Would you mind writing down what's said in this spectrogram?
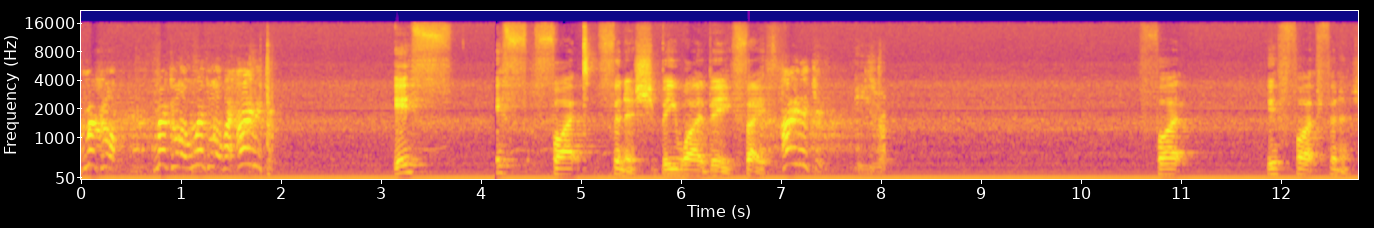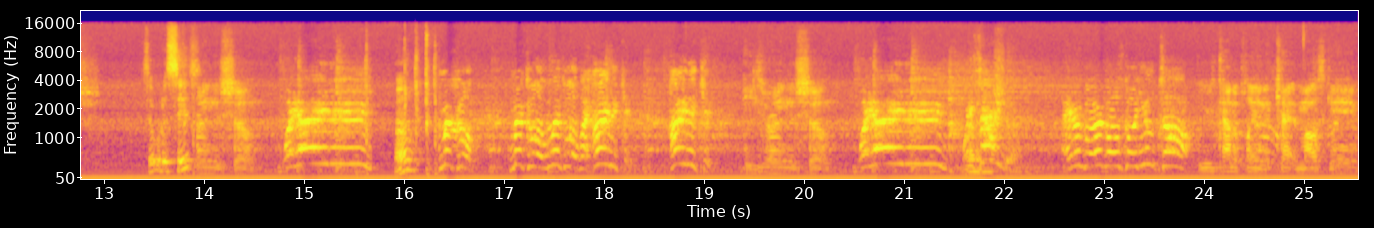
Michelob. Michelob, Michelob, hey, Heineken. F, F fight finish. BYB, faith. Heineken. He's right. Fight, F fight finish. Is that what it says? running the show. Wait, 80. Huh? Michelob. Michelob, Michelob, hey, Heineken. Heineken. He's running the show. Wait, 80. Wait, Running the show. Hey, here we go, here we go, let's Utah. We were kind of playing a cat and mouse game.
